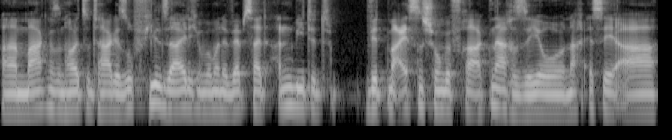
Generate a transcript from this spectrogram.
Ähm, Marken sind heutzutage so vielseitig und wenn man eine Website anbietet, wird meistens schon gefragt nach SEO, nach SEA.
